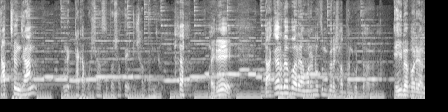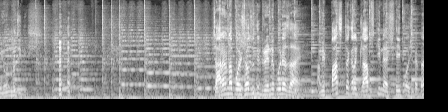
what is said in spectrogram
যাচ্ছেন যান। অনেক টাকা পয়সা আছে তোর সাথে একটু সাবধানে যান ভাই রে টাকার ব্যাপারে আমার নতুন করে সাবধান করতে হবে না। এই ব্যাপারে আমি অন্য জিনিস। চার আনা পয়সাও যদি ড্রেনে পড়ে যায় আমি পাঁচ টাকার গ্লাভস কিনা সেই পয়সাটা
